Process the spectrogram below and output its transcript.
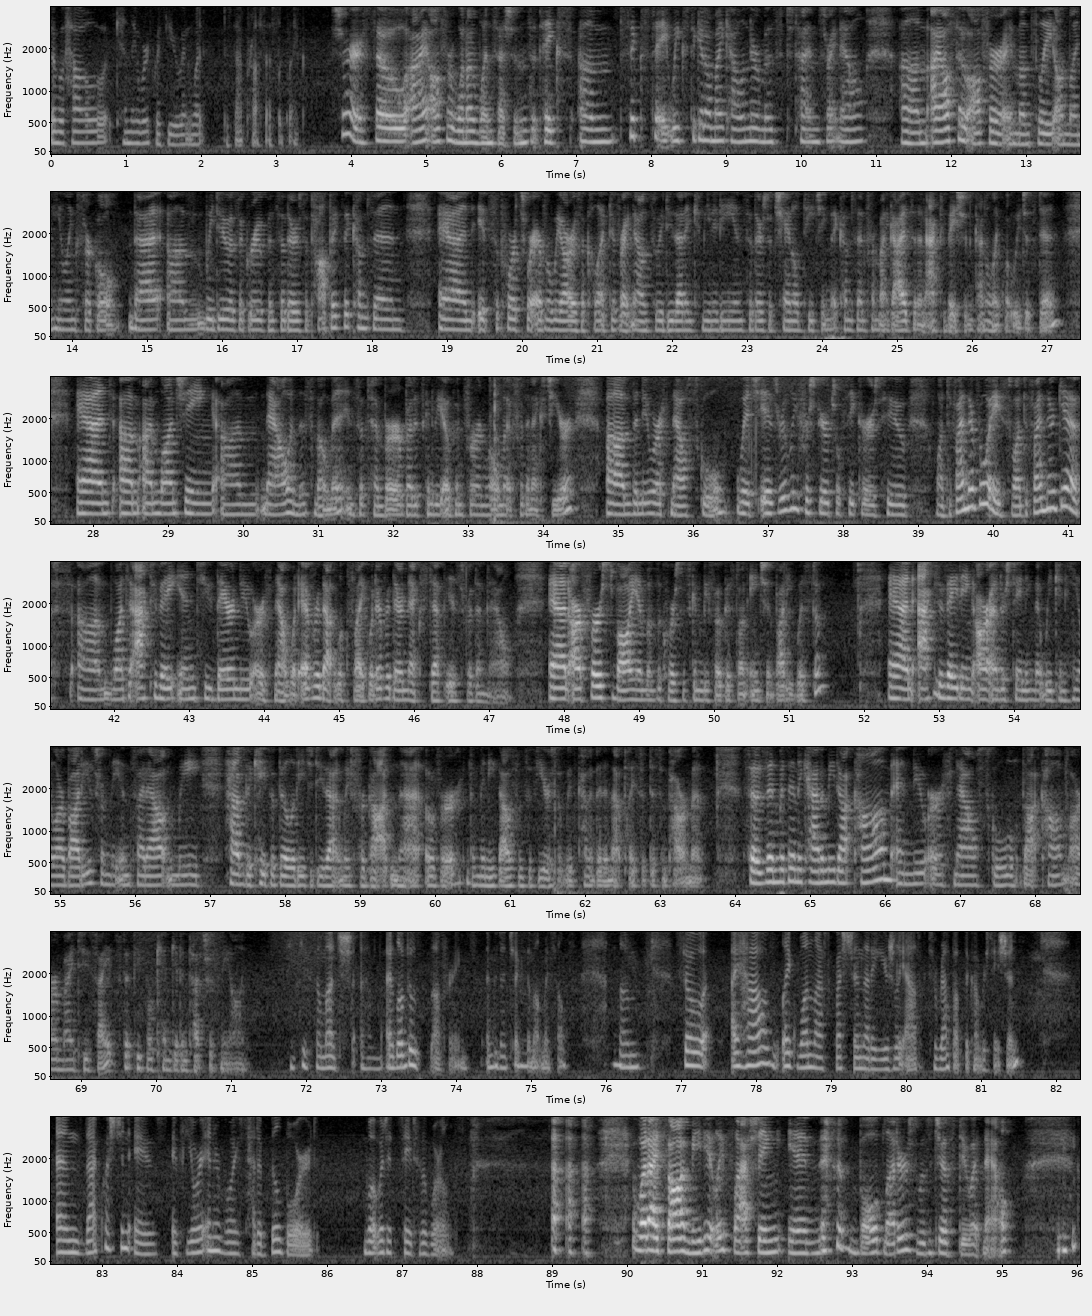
So, how can they work with you, and what does that process look like? Sure. So I offer one on one sessions. It takes um, six to eight weeks to get on my calendar most times right now. Um, I also offer a monthly online healing circle that um, we do as a group. And so there's a topic that comes in and it supports wherever we are as a collective right now. And so we do that in community. And so there's a channel teaching that comes in from my guides and an activation, kind of like what we just did. And um, I'm launching um, now in this moment in September, but it's going to be open for enrollment for the next year. Um, the New Earth Now School, which is really for spiritual seekers who want to find their voice, want to find their gifts, um, want to activate into their new earth now, whatever that looks like, whatever their next step is for them now. And our first volume of the course is going to be focused on ancient body wisdom and activating our understanding that we can heal our bodies from the inside out. And we have the capability to do that and we've forgotten that over the many thousands of years that we've kind of been in that place of disempowerment. So zenwithinacademy.com and newearthnowschool.com are my two sites that people can get in touch with me on. Thank you so much. Um, i love those offerings. I'm going to check them out myself. Um, so i have like one last question that i usually ask to wrap up the conversation and that question is if your inner voice had a billboard, what would it say to the world? what I saw immediately flashing in bold letters was just do it now.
